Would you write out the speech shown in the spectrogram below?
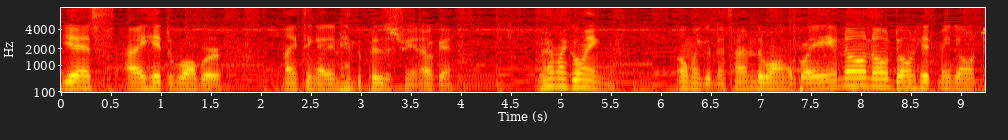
Yes, I hit the robber. Nice thing I didn't hit the pedestrian. Okay. Where am I going? Oh my goodness, I'm the wrong way. No, no, don't hit me, don't.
